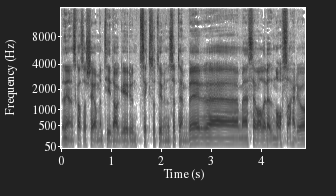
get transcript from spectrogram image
Den ene skal altså skje om en ti dager rundt 26.9. Eh, men jeg ser jo allerede nå så er det jo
